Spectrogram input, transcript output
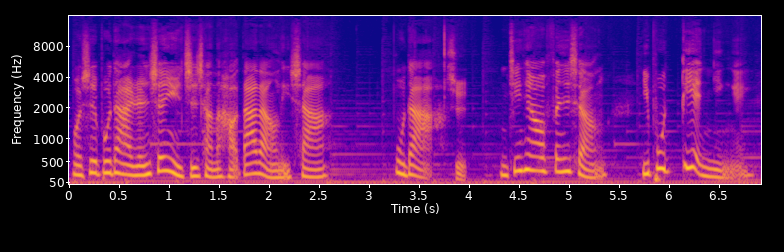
我是布大人生与职场的好搭档李莎。布大，是你今天要分享一部电影哎？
